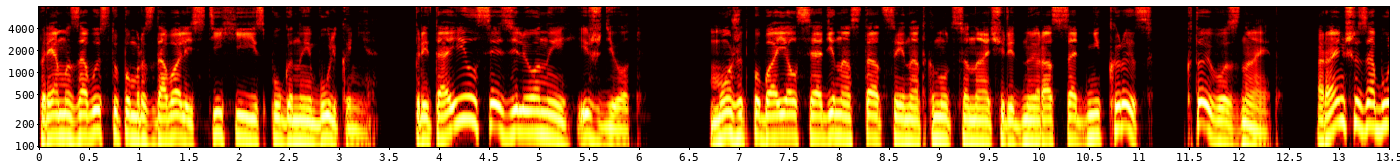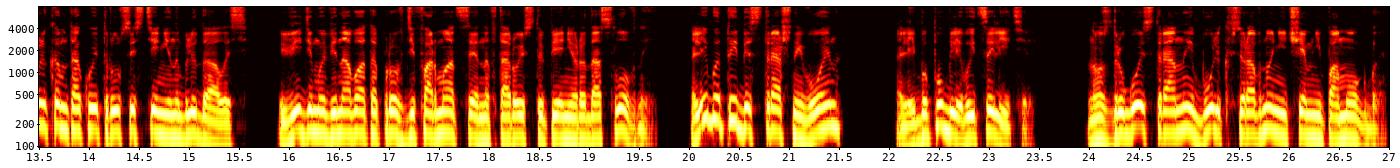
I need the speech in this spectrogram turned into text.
прямо за выступом раздавались тихие испуганные бульканья. Притаился зеленый и ждет. Может, побоялся один остаться и наткнуться на очередной рассадник крыс, кто его знает. Раньше за бульком такой трусости не наблюдалось, Видимо, виновата профдеформация на второй ступени родословной. Либо ты бесстрашный воин, либо пугливый целитель. Но с другой стороны, Бульк все равно ничем не помог бы.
